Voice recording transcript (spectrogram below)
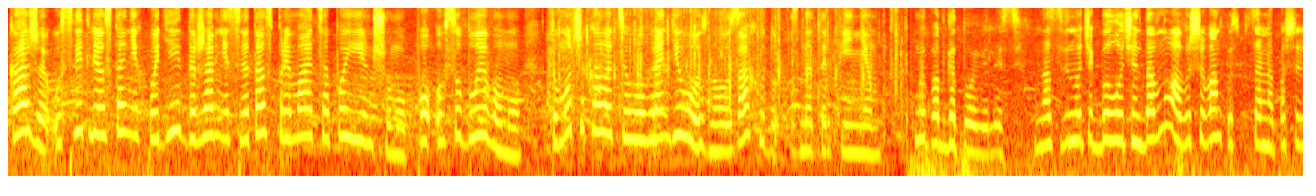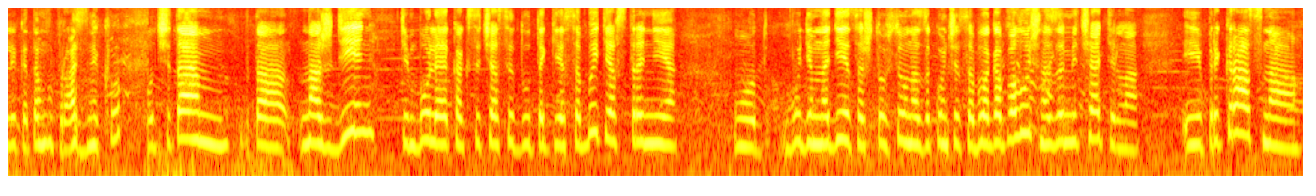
Каже, у світлі останніх подій державні свята сприймаються по-іншому, по-особливому, тому чекала цього грандіозного заходу з нетерпінням. Мы подготовились. У нас веночек был очень давно, а вышиванку специально пошили к этому празднику. Вот считаем, это наш день, тем более, как сейчас идут такие события в стране. Вот, будем надеяться, что все у нас закончится благополучно, замечательно и прекрасно.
